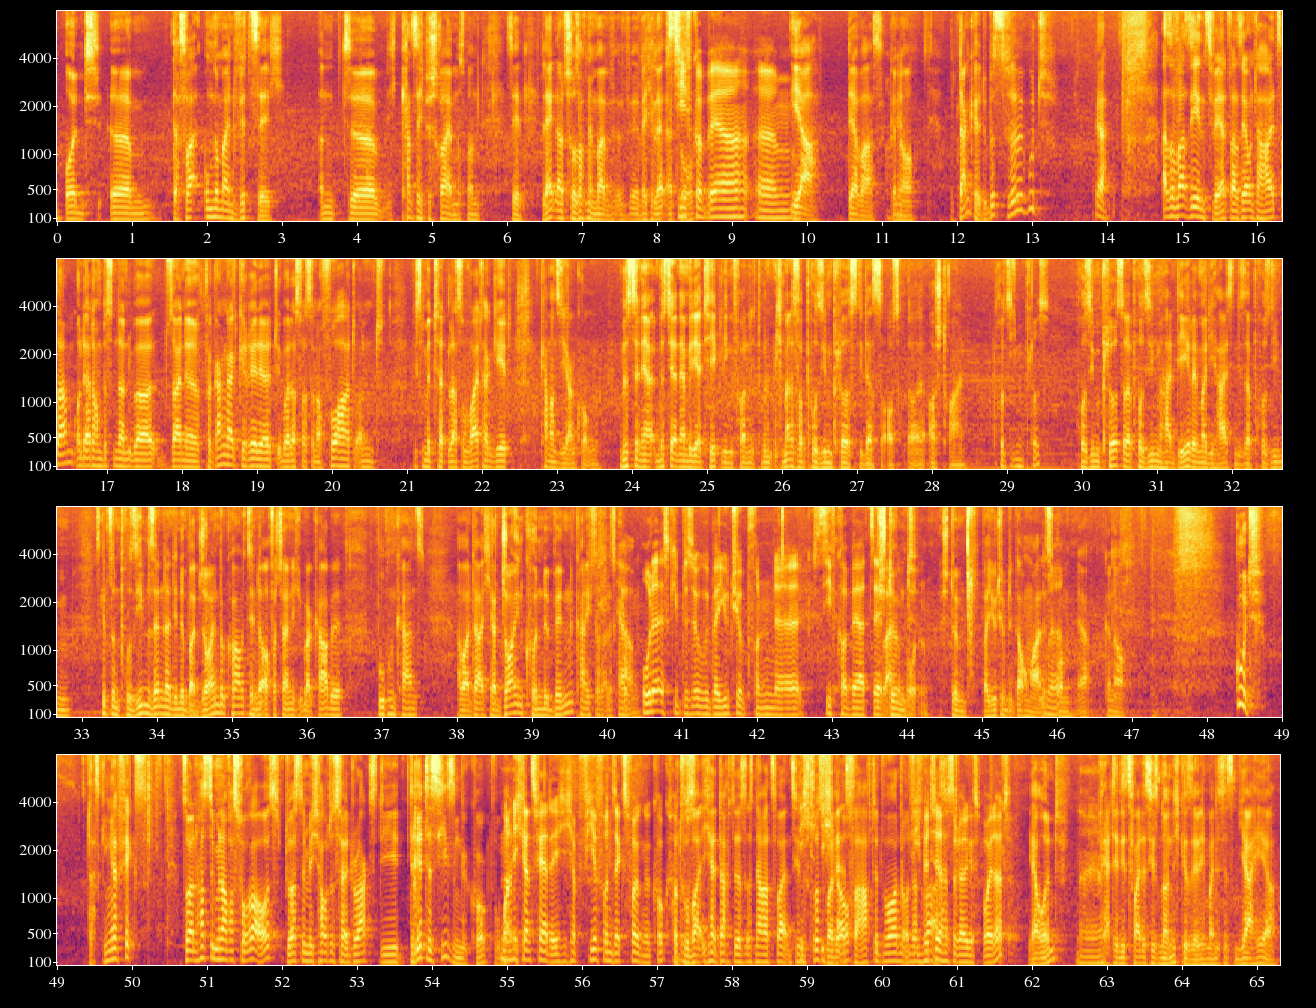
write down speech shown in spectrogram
Und ähm, das war ungemein witzig. Und äh, ich kann es nicht beschreiben, muss man sehen. Late Night Show, sag mir mal, welche Late Night Steve Show? Colbert, ähm, Ja, der war's, genau. Danke, du bist äh, gut. Ja. Also war sehenswert, war sehr unterhaltsam und er hat auch ein bisschen dann über seine Vergangenheit geredet, über das, was er noch vorhat und wie es mit Ted Lasso weitergeht. Kann man sich angucken. Müsste, in der, müsste ja in der Mediathek liegen von, ich, ich meine, das war Pro7 Plus, die das aus, äh, ausstrahlen. Pro 7 Plus. Pro7 Plus oder Pro7 HD oder immer die heißen, dieser Pro7. Es gibt so einen Pro7-Sender, den du bei Join bekommst, den du auch wahrscheinlich über Kabel buchen kannst. Aber da ich ja Join-Kunde bin, kann ich das alles Ja, gucken. oder es gibt es irgendwie bei YouTube von äh, Steve Colbert selber Stimmt, angeboten. stimmt. Bei YouTube liegt auch immer alles Ja. rum. Ja, genau. Gut, das ging ja fix. So, dann hast du mir noch was voraus. Du hast nämlich How to Sell Drugs die dritte Season geguckt. Wobei, Noch nicht ganz fertig. Ich habe vier von sechs Folgen geguckt. Hattest- wobei ich halt dachte, das ist nach der zweiten Season Ich- Schluss, ich weil der auch. ist verhaftet worden und Wie das bitte? war's. Hast du gerade gespoilert? Ja und? Wer hat denn die zweite Season noch nicht gesehen? Ich meine, das ist ein Jahr her.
